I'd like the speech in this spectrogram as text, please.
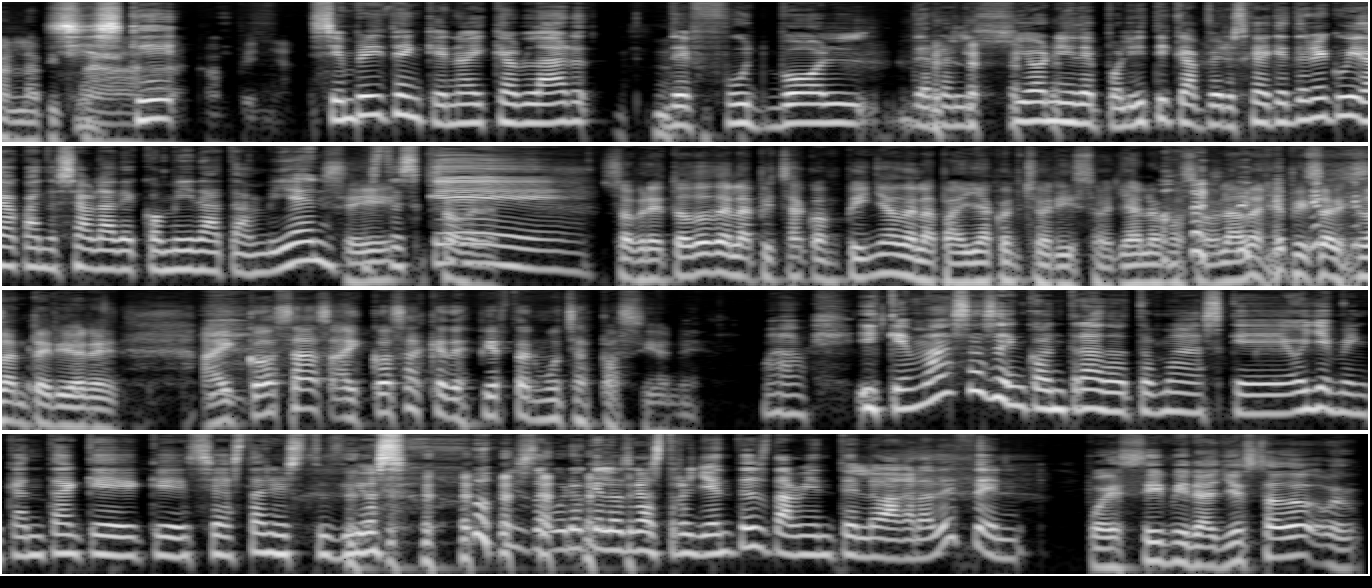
con la pizza es que con piña. Siempre dicen que no hay que hablar de fútbol, de religión y de política, pero es que hay que tener cuidado cuando se habla de comida también. Sí, es que... sobre, todo de la pizza con piña o de la paella con chorizo, ya lo hemos hablado en episodios anteriores. Hay cosas, hay cosas que despiertan muchas pasiones. Wow. ¿Y qué más has encontrado, Tomás? Que, oye, me encanta que, que seas tan estudioso y seguro que los gastroyentes también te lo agradecen. Pues sí, mira, yo he estado eh,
